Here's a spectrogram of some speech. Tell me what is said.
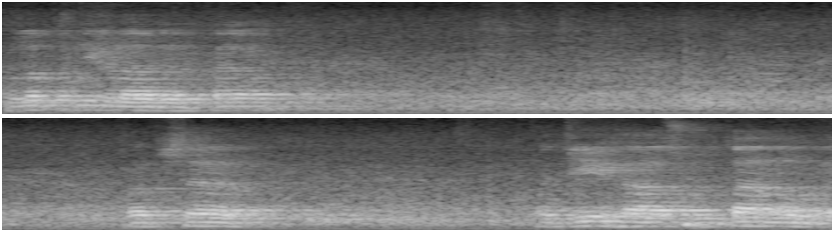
ಕುಲಪತಿಗಳಾದಂಥ ಪ್ರೊಫೆಸರ್ ಫಜೀಹಾ ಸುಲ್ತಾನ್ ಅವರ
